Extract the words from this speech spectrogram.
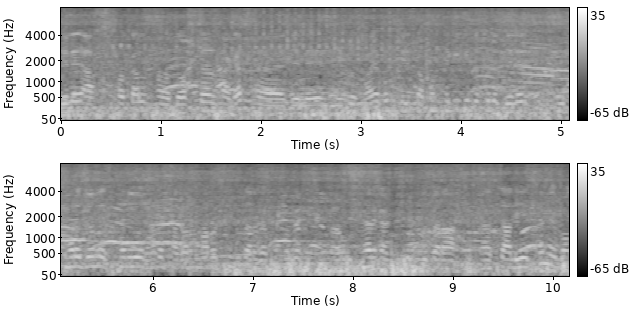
জেলে সকাল দশটার নাগাদ জেলে নিখোঁজ হয় এবং তখন থেকে কিন্তু আসলে জেলের উদ্ধারের জন্য স্থানীয়ভাবে সাধারণ মানুষ কিন্তু তারা ব্যাপকভাবে উদ্ধারের কার্যক্রম তারা চালিয়েছেন এবং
